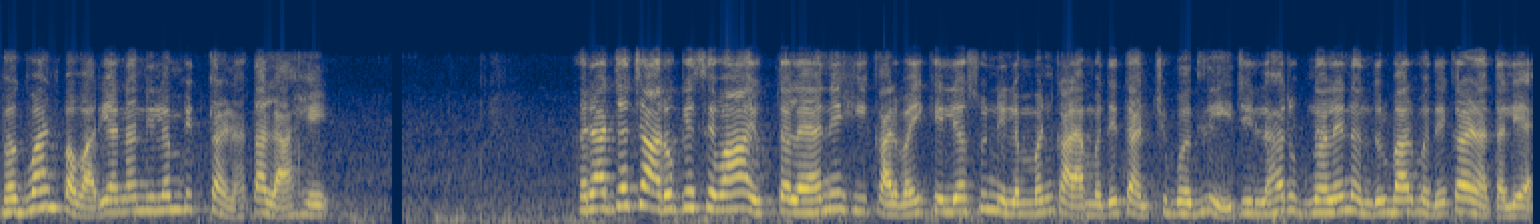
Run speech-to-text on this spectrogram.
भगवान पवार यांना निलंबित करण्यात आलं आहे. राज्याच्या आरोग्य सेवा आयुक्तालयाने ही कारवाई केली असून निलंबन काळामध्ये त्यांची बदली जिल्हा रुग्णालय नंदुरबारमध्ये करण्यात आली आहे.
